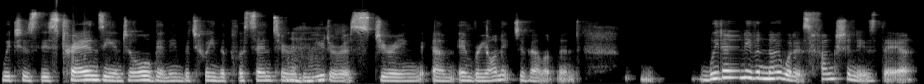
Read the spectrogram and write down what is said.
which is this transient organ in between the placenta mm-hmm. and the mm-hmm. uterus during um, embryonic development we don't even know what its function is there.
